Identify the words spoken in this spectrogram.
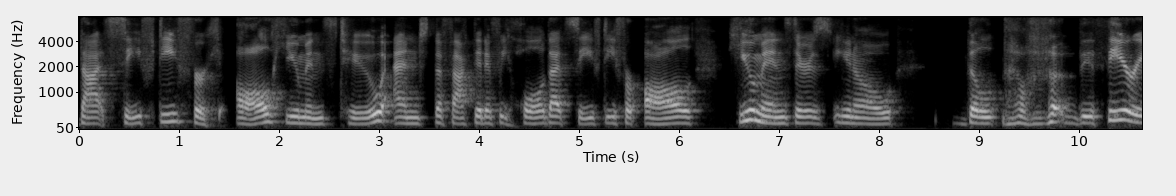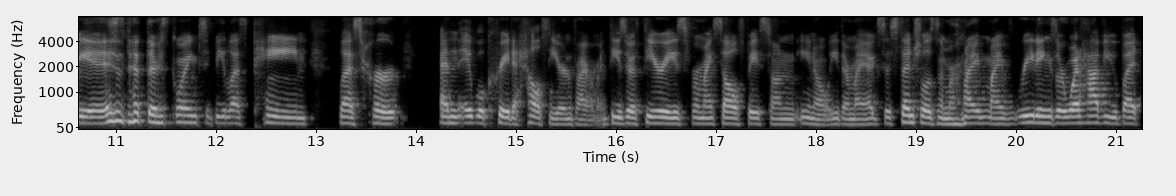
that safety for all humans too, and the fact that if we hold that safety for all humans, there's you know the the, the theory is that there's going to be less pain, less hurt, and it will create a healthier environment. These are theories for myself based on, you know, either my existentialism or my my readings or what have you, but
